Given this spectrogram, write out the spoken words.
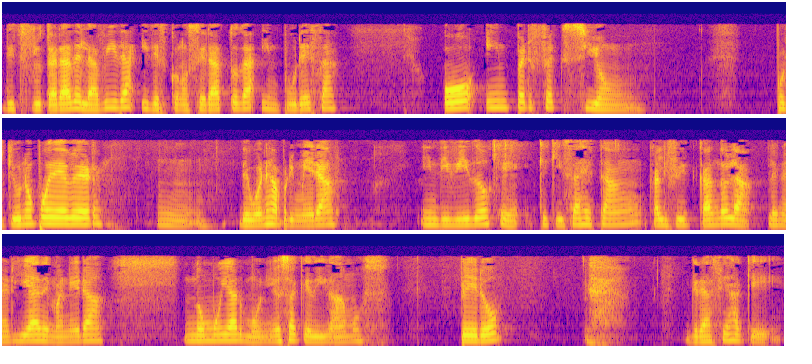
disfrutará de la vida y desconocerá toda impureza o imperfección. Porque uno puede ver mm, de buenas a primeras individuos que, quizás están calificando la, la energía de manera no muy armoniosa que digamos, pero gracias a que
